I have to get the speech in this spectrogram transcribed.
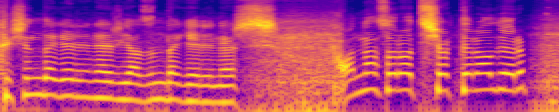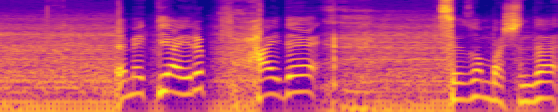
Kışında gelinir, yazında gelinir. Ondan sonra o tişörtleri alıyorum. Emekliye ayırıp hayde sezon başında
